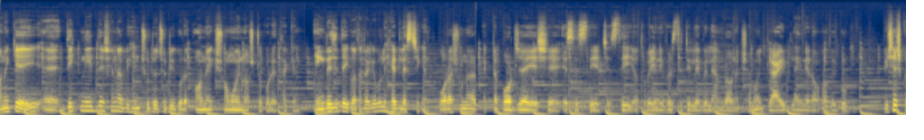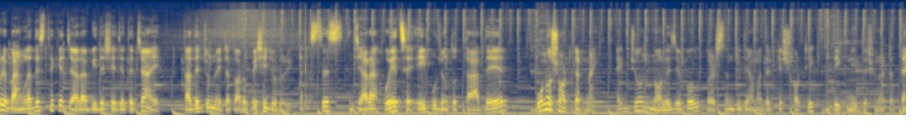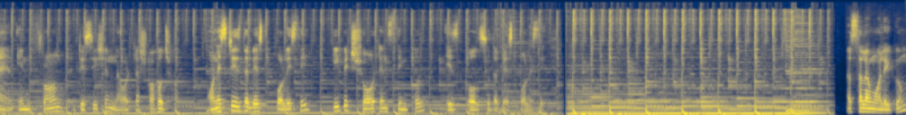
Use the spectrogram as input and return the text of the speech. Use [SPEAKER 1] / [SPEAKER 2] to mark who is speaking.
[SPEAKER 1] অনেকেই দিক নির্দেশনাবিহীন ছুটোছুটি করে অনেক সময় নষ্ট করে থাকেন। ইংরেজিতে এই কথাটাকে বলে হেডলেস চিকেন পড়াশোনার একটা পর্যায়ে এসে এসএসসি এইচএসসি অথবা ইউনিভার্সিটি লেভেলে আমরা অনেক সময় গাইডলাইনের অভাবে ভুগি। বিশেষ করে বাংলাদেশ থেকে যারা বিদেশে যেতে চায়, তাদের জন্য এটা তো আরও বেশি জরুরি। সাকসেস যারা হয়েছে এই পর্যন্ত তাদের কোনো শর্টকাট নাই। একজন নলেজেবল পার্সন যদি আমাদেরকে সঠিক দিক নির্দেশনাটা দেন ইনফর্মড ডিসিশন নেওয়াটা সহজ হয়। Honesty is the best policy keep it short and simple is also the best policy আসসালামু আলাইকুম।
